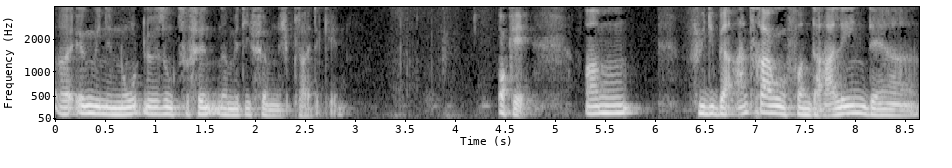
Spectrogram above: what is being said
äh, irgendwie eine Notlösung zu finden, damit die Firmen nicht pleite gehen. Okay. Ähm, für die Beantragung von Darlehen der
